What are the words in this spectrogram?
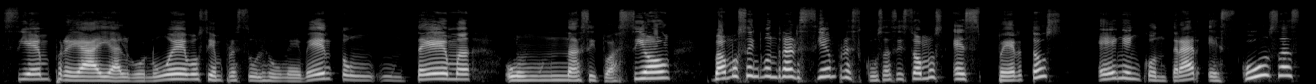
siempre hay algo nuevo, siempre surge un evento, un, un tema, una situación. Vamos a encontrar siempre excusas y somos expertos en encontrar excusas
